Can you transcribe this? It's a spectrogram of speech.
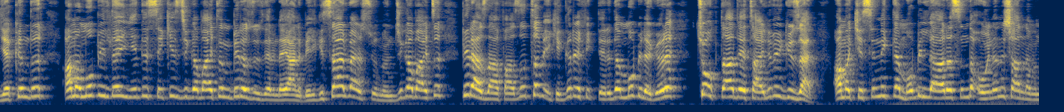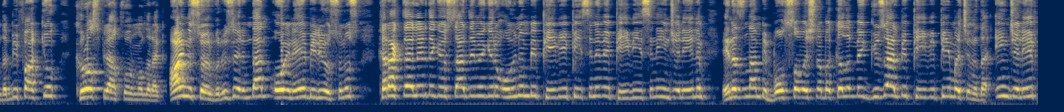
yakındır ama mobilde 7-8 GB'ın biraz üzerinde yani bilgisayar versiyonunun GB'ı biraz daha fazla tabii ki grafikleri de mobile göre çok daha detaylı ve güzel. ama kesinlikle mobille arasında oynanış anlamında bir fark yok. Cross platform olarak aynı server üzerinden oynayabiliyorsunuz. Karakterleri de gösterdiğime göre oyunun bir PvP'sini ve PvE'sini inceleyelim. En azından bir boss savaşına bakalım ve güzel bir PvP maçını da inceleyip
